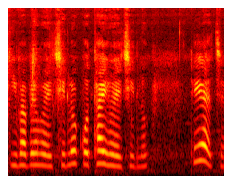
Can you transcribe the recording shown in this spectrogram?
কীভাবে হয়েছিল, কোথায় হয়েছিল। ঠিক আছে?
